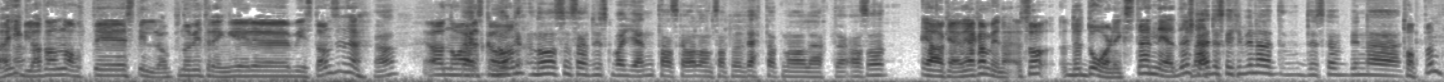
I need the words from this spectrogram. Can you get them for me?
Det er hyggelig at han alltid stiller opp når vi trenger eh, bistand, syns jeg. Ja. Ja, nå er det skalaen. nå syns jeg at du skal bare gjenta skalaen, sånn at vi vet at vi har lært det. Altså, Ja, ok, jeg kan begynne. Så det dårligste nederst nei, du skal ikke begynne Du skal begynne toppen.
